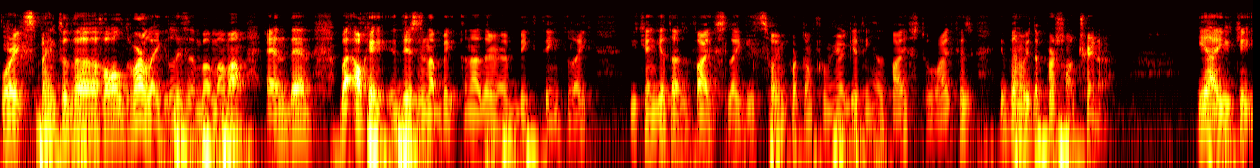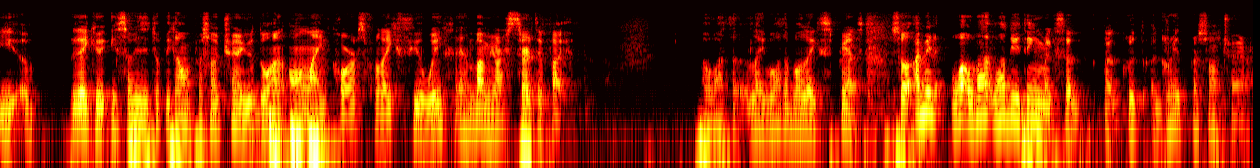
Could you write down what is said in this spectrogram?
where explain to the whole world like listen blah blah blah and then but okay this is another big, another big thing. Like you can get advice. Like it's so important from you are getting advice too right? Because even with a personal trainer yeah you can you, like it's so easy to become a personal trainer you do an online course for like few weeks and bam you are certified. But what like what about the experience? So i mean what what, what do you think makes a, a good a great personal trainer?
